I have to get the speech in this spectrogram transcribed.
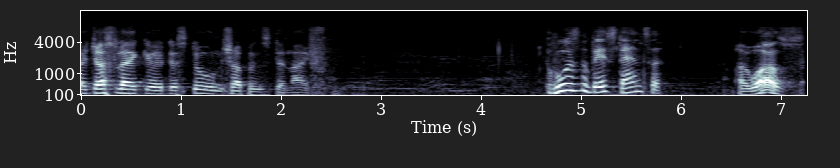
uh, just like uh, the stone sharpens the knife. Who was the best dancer? I was.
